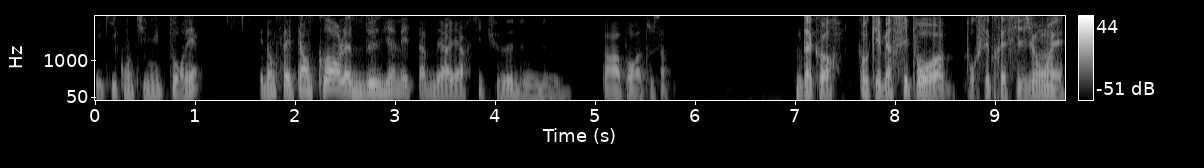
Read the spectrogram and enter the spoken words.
et qui continuent de tourner. Et donc, ça a été encore la deuxième étape derrière, si tu veux, de, par rapport à tout ça. D'accord. Ok, merci pour, pour ces précisions. Et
